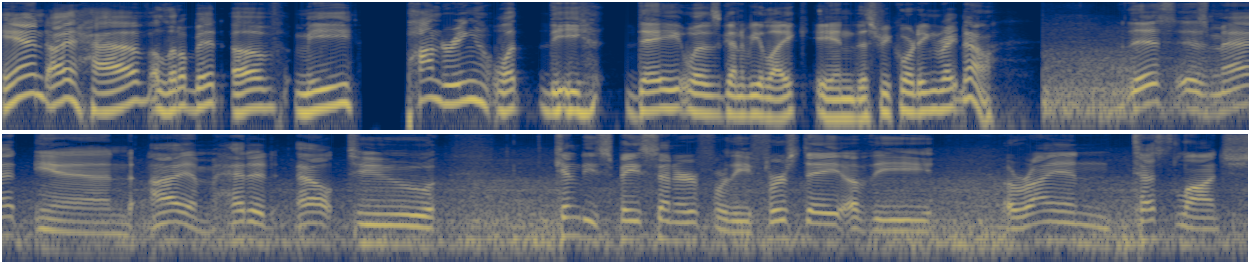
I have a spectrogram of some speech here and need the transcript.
And I have a little bit of me pondering what the day was going to be like in this recording right now. This is Matt, and I am headed out to Kennedy Space Center for the first day of the Orion test launch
